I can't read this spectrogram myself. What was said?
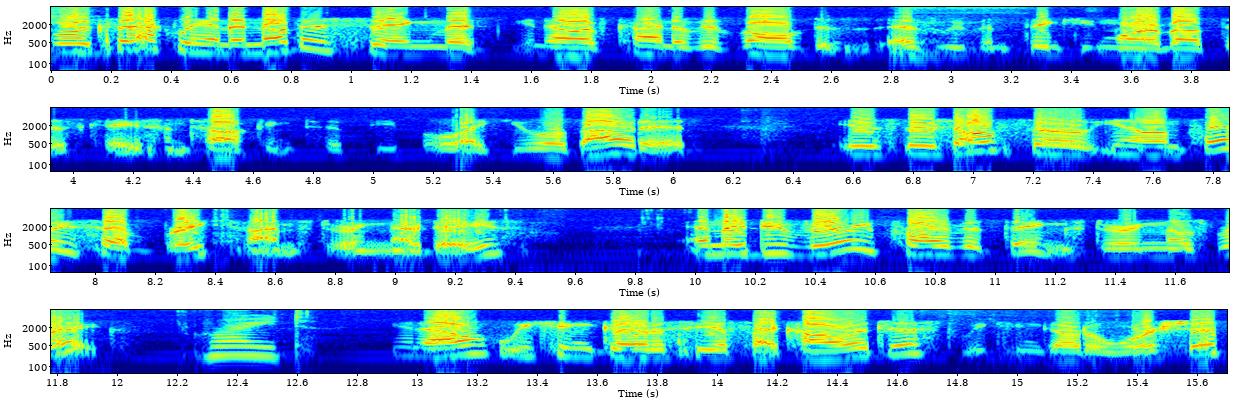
Well, exactly. And another thing that, you know, I've kind of evolved as, as we've been thinking more about this case and talking to people like you about it is there's also, you know, employees have break times during their days, and they do very private things during those breaks. Right. You know, we can go to see a psychologist, we can go to worship,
